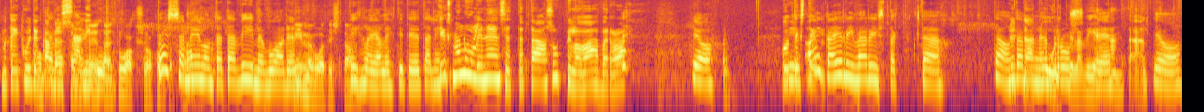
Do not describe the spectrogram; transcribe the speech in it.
Mutta ei Onko kuitenkaan tässä missään muuten niinku... tuoksua Tässä kotona? meillä on tätä viime vuoden Viime vuotista pihlajalehtiteetä. Niin, Tiedätkö, mä luulin ensin, että tämä on suppilovahvera. joo. Niin te... Aika eri väristä tämä. Tämä on Nyt tämmöinen ruskea. täältä. Joo.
